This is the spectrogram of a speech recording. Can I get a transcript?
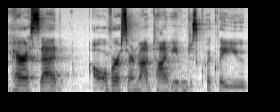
Paris said, over a certain amount of time, even just quickly, you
